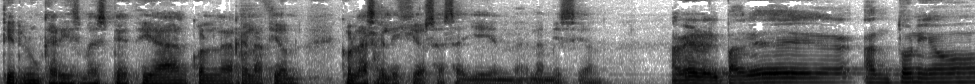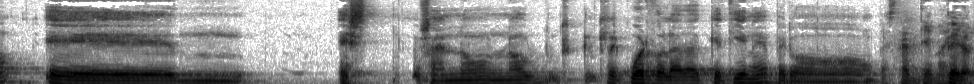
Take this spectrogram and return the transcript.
tienen un carisma especial con la relación con las religiosas allí en la misión. A ver, el padre de Antonio eh, o sea, no, no, recuerdo la edad que tiene, pero, bastante mayor,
